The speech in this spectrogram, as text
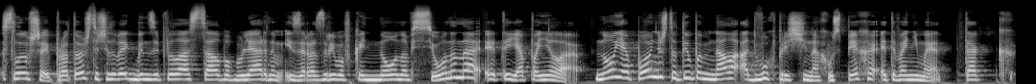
Слушай, про то, что Человек-бензопила стал популярным из-за разрывов канонов Сёнэна, это я поняла. Но я помню, что ты упоминала о двух причинах успеха этого аниме. Так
